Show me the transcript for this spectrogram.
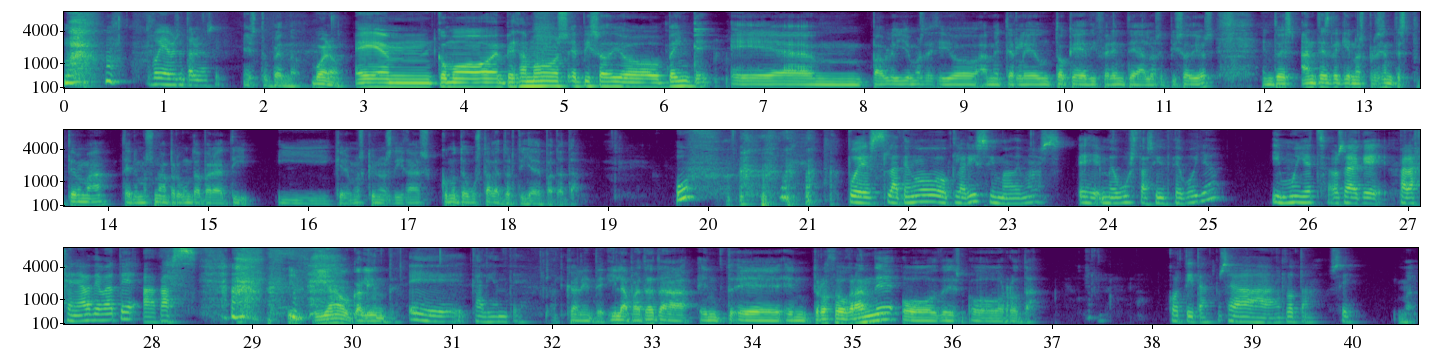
voy a presentarme así. Estupendo. Bueno, em, como empezamos episodio 20, em, Pablo y yo hemos decidido a meterle un toque diferente a los episodios. Entonces, antes de que nos presentes tu tema, tenemos una pregunta para ti y queremos que nos digas cómo te gusta la tortilla de patata. Uf, pues la tengo clarísima además. Eh, me gusta sin cebolla y muy hecha. O sea que para generar debate a gas. ¿Y fría o caliente? Eh, caliente. Caliente. ¿Y la patata en, eh, en trozo grande o, des- o rota? Cortita, o sea, rota, sí. Vale,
